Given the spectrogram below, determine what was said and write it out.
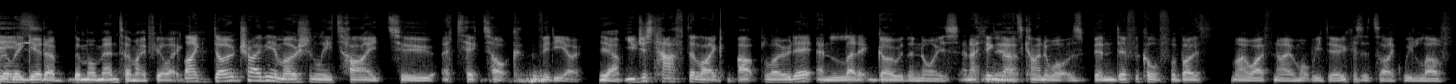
really is. get a, the momentum. I feel like. like don't try to be emotionally tied to a TikTok video. yeah. You just have to like upload it and let it go with the noise. And I think Yeah. that's kind of what has been difficult for both my wife and I and what we do because it's like we love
